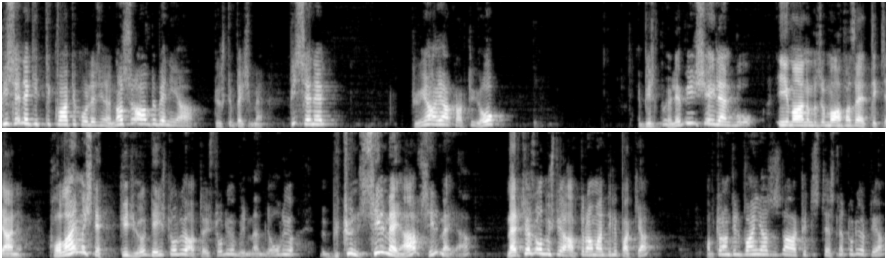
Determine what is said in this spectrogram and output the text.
Bir sene gittik Fatih Koleji'ne. Nasıl aldı beni ya? Düştü peşime. Bir sene dünya ayağa kalktı. Yok. E biz böyle bir şeyle bu imanımızı muhafaza ettik yani. Kolay mı işte? Gidiyor, deist oluyor, ateist oluyor, bilmem ne oluyor. Bütün silme ya, silme ya. Merkez olmuş diyor Abdurrahman Dilipak ya. Abdurrahman Dilipak'ın yazısı da akit sitesinde duruyordu ya.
